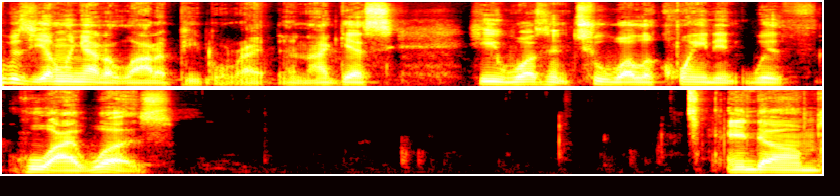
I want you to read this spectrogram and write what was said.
was yelling at a lot of people, right? And I guess he wasn't too well acquainted with who I was. And um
